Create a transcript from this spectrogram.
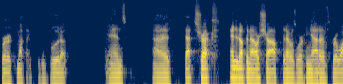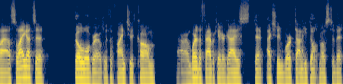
for nothing. Just blew it up. And uh, that truck ended up in our shop that I was working out of for a while. So I got to go over it with a fine tooth comb. Uh, one of the fabricator guys that actually worked on it, he built most of it,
